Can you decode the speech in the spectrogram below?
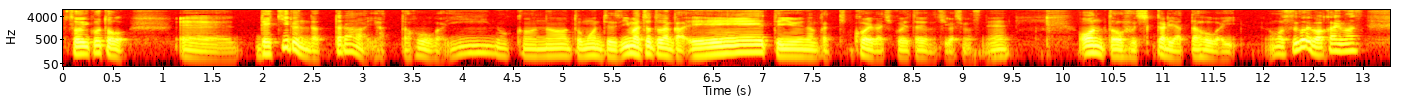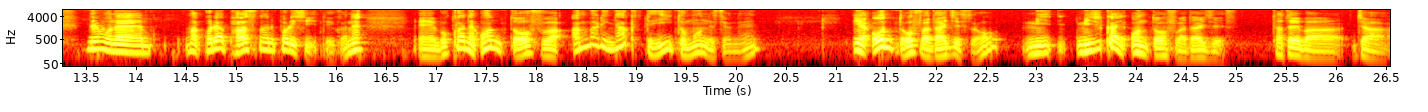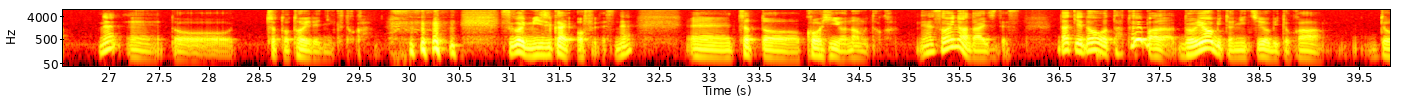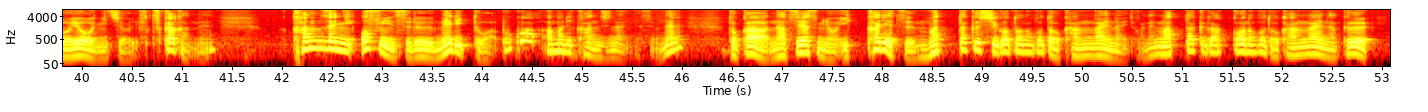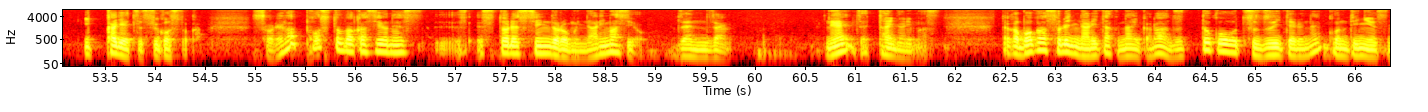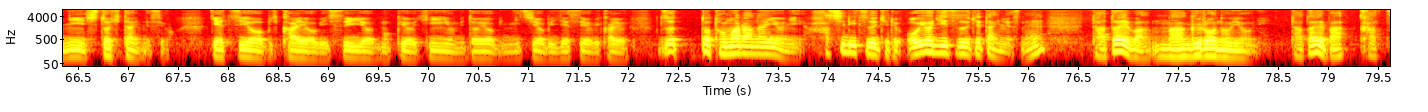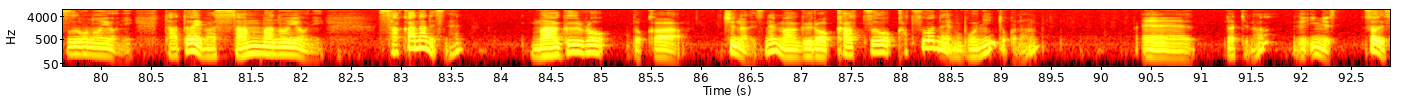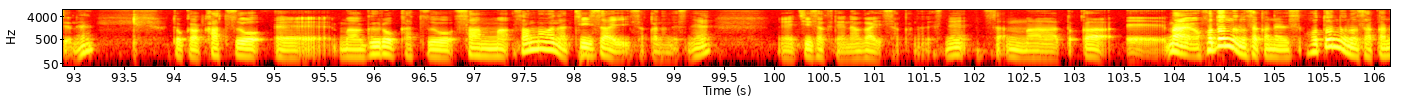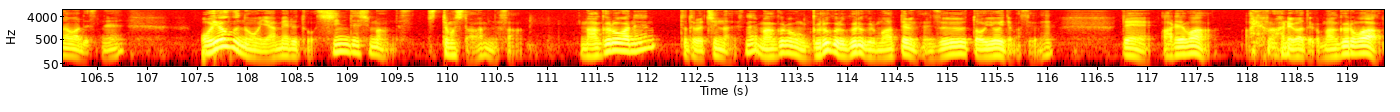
そういうことをえー、できるんだったらやった方がいいのかなと思うんです今ちょっとなんか「えー」っていうなんか声が聞こえたような気がしますね。オンとオフしっかりやった方がいい。もうすごいわかります。でもねまあこれはパーソナルポリシーというかね、えー、僕はねオンとオフはあんまりなくていいと思うんですよね。いやオンとオフは大事ですよ。短いオンとオフは大事です。例えばじゃあねえっ、ー、とちょっとトイレに行くとかすごい短いオフですね、えー、ちょっとコーヒーを飲むとか、ね、そういうのは大事です。だけど例えば土曜日と日曜日とか土曜日曜日2日間ね完全にオフにするメリットは僕はあまり感じないんですよね。とか夏休みの1ヶ月全く仕事のことを考えないとかね全く学校のことを考えなく1ヶ月過ごすとか。それはポストバカシオネストレスシンドロームになりますよ。全然。ね絶対なります。だから僕はそれになりたくないからずっとこう続いてるねコンティニュースにしときたいんですよ。月曜日火曜日水曜日木曜日金曜日土曜日日曜日月曜日火曜日。ずっと止まらないように走り続ける泳ぎ続けたいんですね。例えばマグロのように。例えばカツオのように。例えばサンマのように。魚ですね。マグロとかチュナですね。マグロカツオ。カツオはねボニートかな。えー、だっけな？いいんです。そうですよね。とかカツオ、えー、マグロカツオ。サンマ。サンマはな小さい魚ですね、えー、小さくて長い魚ですね。サンマとか、えー、まあほとんどの魚です。ほとんどの魚はですね泳ぐのをやめると死んでしまうんです。知ってました？皆さん。マグロはね例えばチンナですね。マグロもぐるぐるぐるぐる回ってるんですね。ずっと泳いでますよね。であれはあれはあれはというかマグロは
